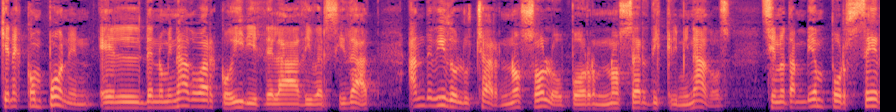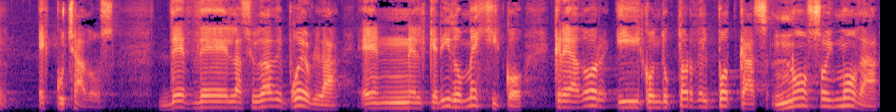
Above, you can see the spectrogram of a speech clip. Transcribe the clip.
Quienes componen el denominado arco iris de la diversidad han debido luchar no solo por no ser discriminados, sino también por ser escuchados desde la ciudad de Puebla, en el querido México, creador y conductor del podcast No Soy Moda,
